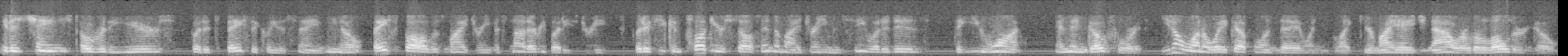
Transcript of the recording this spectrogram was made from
It has changed over the years, but it's basically the same. You know, baseball was my dream. It's not everybody's dream. But if you can plug yourself into my dream and see what it is that you want and then go for it, you don't want to wake up one day when, like, you're my age now or a little older and go,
